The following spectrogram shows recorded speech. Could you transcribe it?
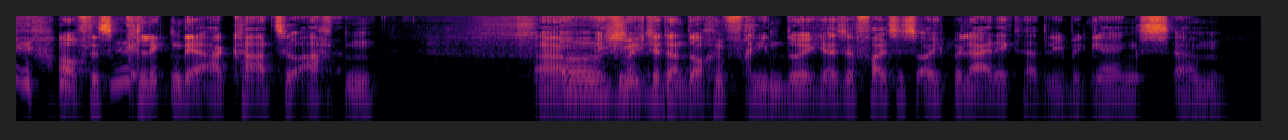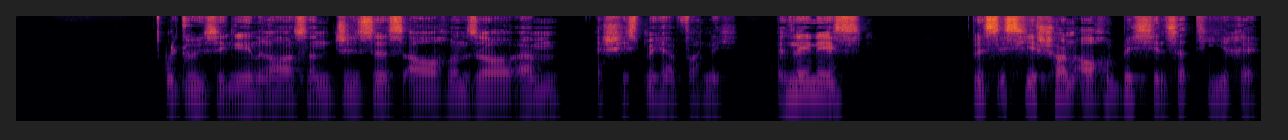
auf das Klicken der AK zu achten. Ähm, Oh, ich shit. möchte dann doch in Frieden durch. Also falls es euch beleidigt hat, liebe Gangs, ähm, Grüße gehen raus an Jesus auch und so. Ähm, er schießt mich einfach nicht. Also Nee, nee. Es, es ist hier schon auch ein bisschen Satire.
